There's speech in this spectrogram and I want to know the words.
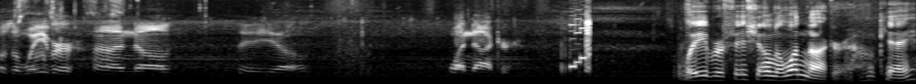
was a waiver on uh, the uh, one knocker. Waiver fish on the one knocker. Okay.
